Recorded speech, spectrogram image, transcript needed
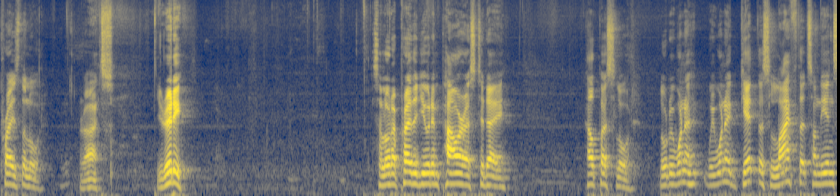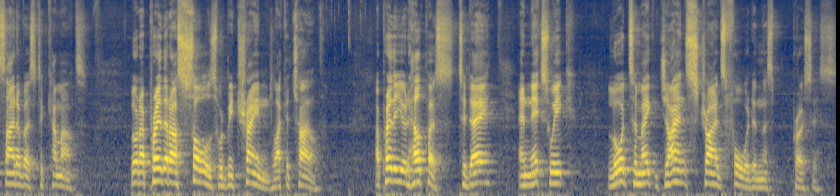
praise the Lord. Right. You ready? So, Lord, I pray that you would empower us today Help us, Lord. Lord, we want to we want to get this life that's on the inside of us to come out. Lord, I pray that our souls would be trained like a child. I pray that you would help us today and next week, Lord, to make giant strides forward in this process.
